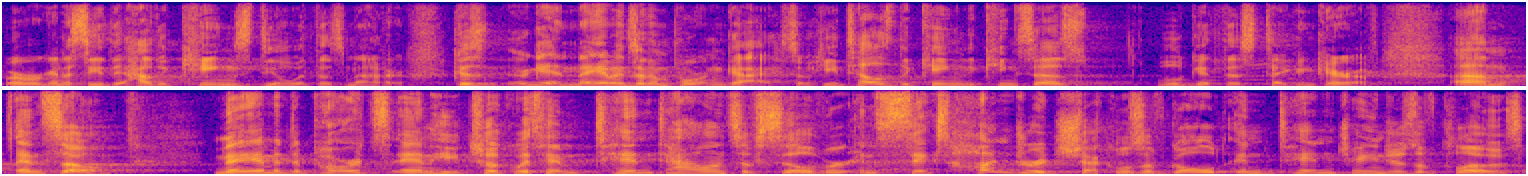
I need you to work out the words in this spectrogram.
where we're going to see the, how the kings deal with this matter. Because, again, Naaman's an important guy. So he tells the king, the king says, We'll get this taken care of. Um, and so Naaman departs, and he took with him 10 talents of silver and 600 shekels of gold and 10 changes of clothes.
